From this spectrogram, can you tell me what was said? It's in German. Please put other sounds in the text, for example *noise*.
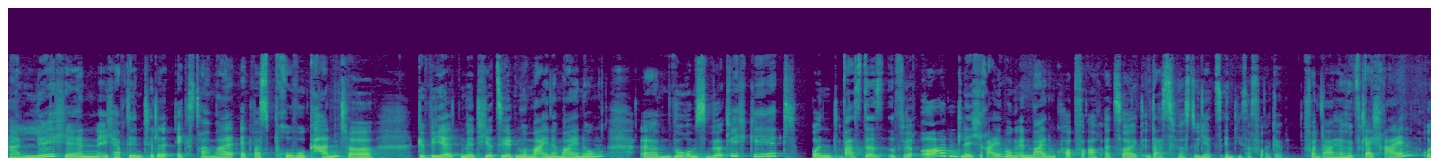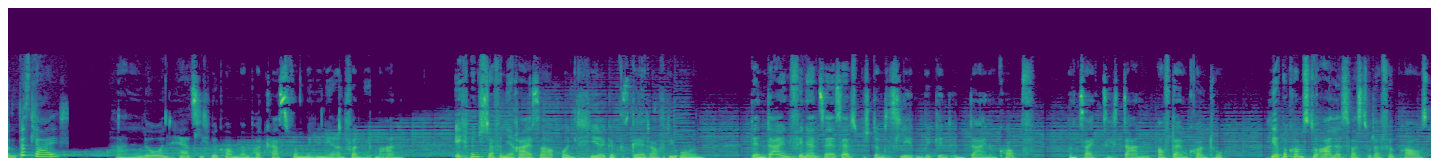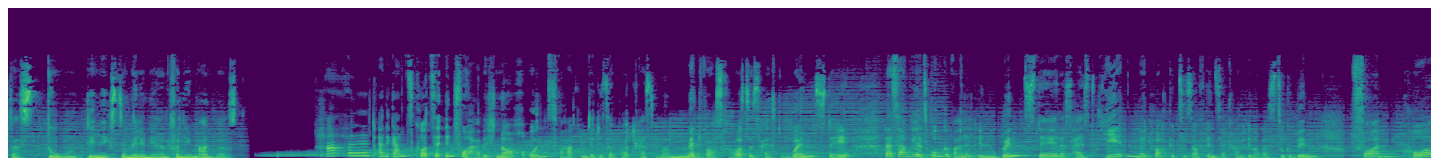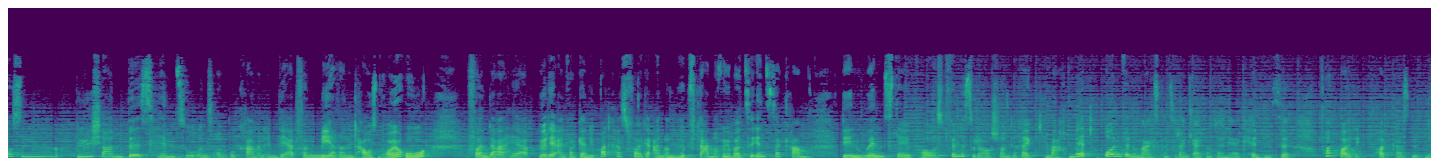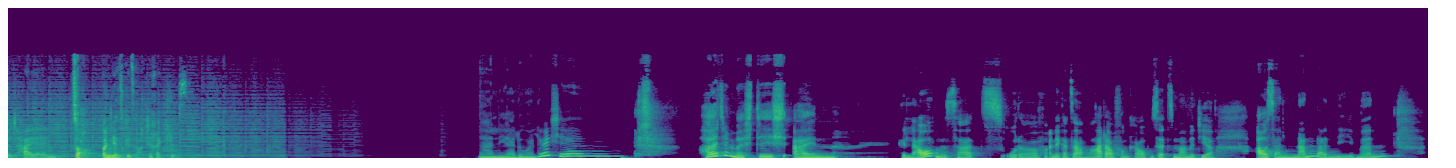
Hallöchen, ich habe den Titel extra mal etwas provokanter gewählt mit Hier zählt nur meine Meinung, ähm, worum es wirklich geht und was das für ordentlich Reibung in meinem Kopf auch erzeugt, das hörst du jetzt in dieser Folge. Von daher hüpf gleich rein und bis gleich. Hallo und herzlich willkommen beim Podcast von Millionären von nebenan. Ich bin Stefanie Reiser und hier gibt's Geld auf die Ohren. Denn dein finanziell selbstbestimmtes Leben beginnt in deinem Kopf und zeigt sich dann auf deinem Konto. Hier bekommst du alles, was du dafür brauchst, dass du die nächste Millionärin von nebenan wirst. Halt, eine ganz kurze Info habe ich noch. Und zwar kommt ja dieser Podcast immer mittwochs raus, das heißt Wednesday. Das haben wir jetzt umgewandelt in Wednesday. Das heißt, jeden Mittwoch gibt es auf Instagram immer was zu gewinnen. Von Kursen, Büchern bis hin zu unseren Programmen im Wert von mehreren tausend Euro. Von daher hör dir einfach gerne die Podcast-Folge an und hüpf dann rüber zu Instagram. Den Wednesday-Post findest du da auch schon direkt. Mach mit. Und wenn du magst, kannst du dann gleich noch deine Erkenntnisse vom heutigen Podcast mit mir teilen. So, und jetzt geht's auch direkt los. Hallihallo, Hallöchen. Heute möchte ich ein Glaubenssatz oder eine ganze Armada von Glaubenssätzen mal mit dir auseinandernehmen,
